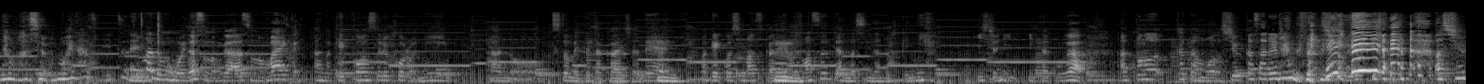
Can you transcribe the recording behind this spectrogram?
でも私思い出す。いつはい今でも思い出すのがその前かあの結婚する頃にあの勤めてた会社で、うん。まあ、結婚しますからうん。辞めますって話になった時に、一緒にいた子が「あこの方も出荷されるんで大丈夫です」みたいな「あ出荷?」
